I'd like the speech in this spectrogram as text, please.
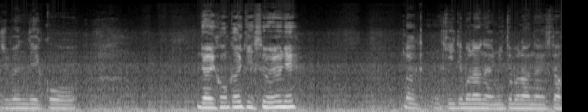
自分でこう台本書いてそれをね。まあ聞いてもらうなり見てもらうなりした方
